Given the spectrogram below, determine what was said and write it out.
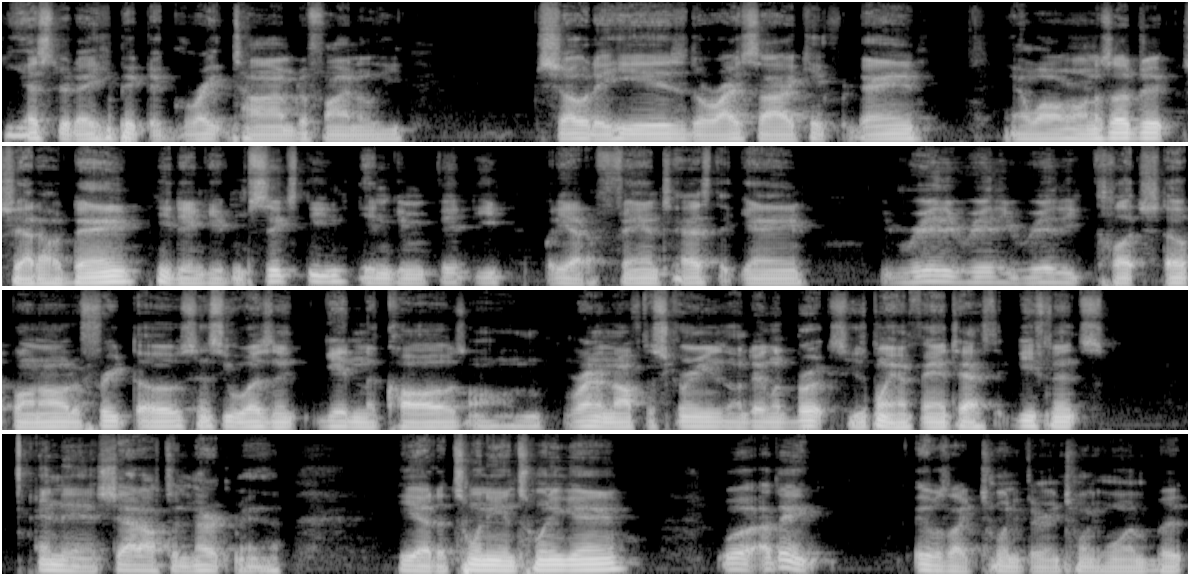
Yesterday, he picked a great time to finally show that he is the right side kick for Dame. And while we're on the subject, shout out Dame. He didn't give him 60, didn't give him 50, but he had a fantastic game. He really, really, really clutched up on all the free throws since he wasn't getting the calls on running off the screens on Dillon Brooks. He was playing fantastic defense. And then shout out to Nurk, man. He had a 20 and 20 game. Well, I think it was like 23 and 21, but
